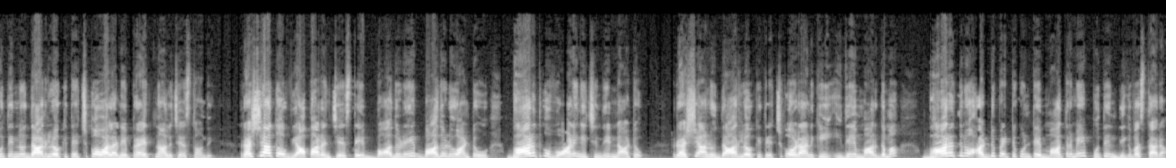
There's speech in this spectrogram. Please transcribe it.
పుతిన్ను దారిలోకి తెచ్చుకోవాలనే ప్రయత్నాలు చేస్తోంది. రష్యాతో వ్యాపారం చేస్తే బాదుడే బాదుడు అంటూ భారత్కు వార్నింగ్ ఇచ్చింది నాటో. రష్యాను దారిలోకి తెచ్చుకోవడానికి ఇదే మార్గమా? భారత్ను అడ్డు పెట్టుకుంటే మాత్రమే పుతిన్ దిగివస్తారా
